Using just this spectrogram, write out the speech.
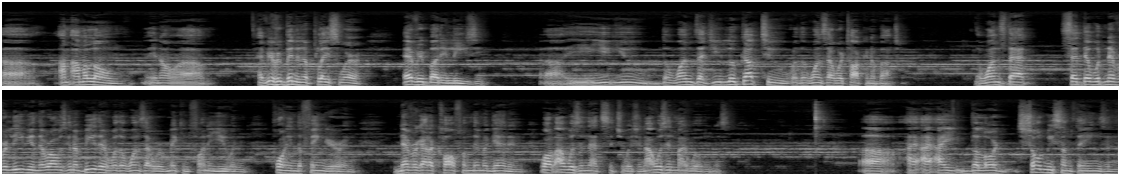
Uh, I'm, I'm alone. You know, uh, have you ever been in a place where everybody leaves you? Uh, you, you, the ones that you look up to were the ones that were talking about you. The ones that said they would never leave you and they were always going to be there were the ones that were making fun of you and pointing the finger and never got a call from them again. And well, I was in that situation. I was in my wilderness uh, I, I, I, the Lord showed me some things, and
